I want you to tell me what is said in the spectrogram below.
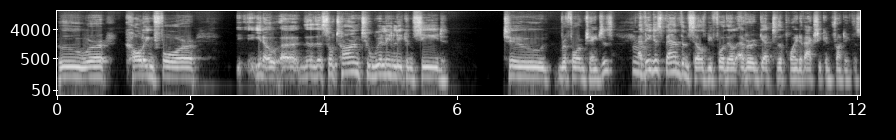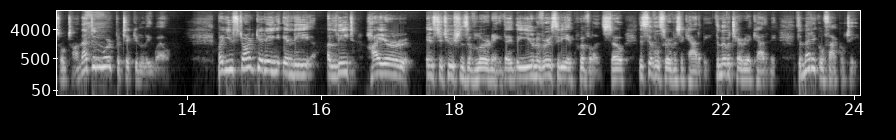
who were calling for, you know, uh, the, the Sultan to willingly concede to reform changes. Mm. And they disband themselves before they'll ever get to the point of actually confronting the Sultan. That didn't work particularly well. But you start getting in the elite, higher institutions of learning, the, the university equivalents. So the Civil Service Academy, the Military Academy, the medical faculty.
